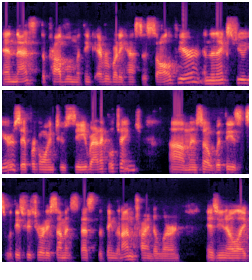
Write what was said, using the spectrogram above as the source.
And that's the problem I think everybody has to solve here in the next few years if we're going to see radical change. Um, and so with these with these Future Ready Summits, that's the thing that I'm trying to learn is you know like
